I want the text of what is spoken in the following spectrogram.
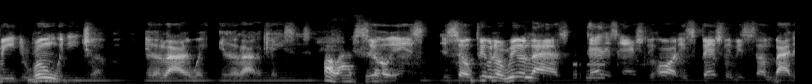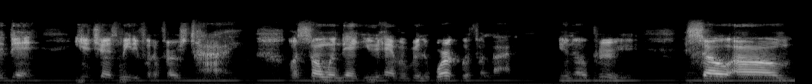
read the room with each other in a lot of way in a lot of cases. Oh, So absolutely. it's so people don't realize that is actually hard, especially if it's somebody that you're just meeting for the first time or someone that you haven't really worked with a lot, you know, period. So um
